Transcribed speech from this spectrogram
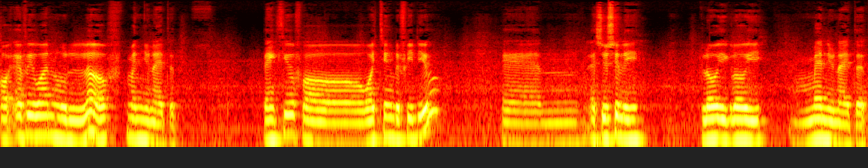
or everyone who love Man United. Thank you for watching the video and as usually glory glory Man United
